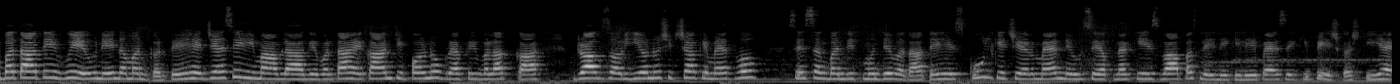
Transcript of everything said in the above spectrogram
बताते हुए उन्हें नमन करते हैं। जैसे ही मामला आगे बढ़ता है, कांटी पोर्नोग्राफी, बलात्कार, ड्रग्स और यौन शिक्षा के महत्व से संबंधित मुद्दे बताते हैं। स्कूल के चेयरमैन ने उसे अपना केस वापस लेने के लिए पैसे की पेशकश की है।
